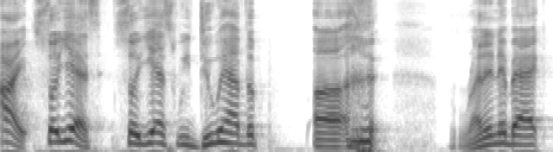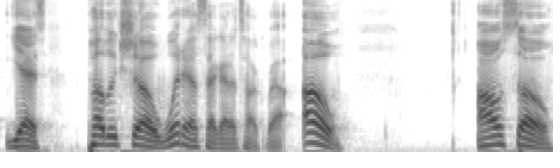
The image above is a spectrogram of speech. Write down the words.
all right. So yes, so yes, we do have the uh running it back. Yes, public show. What else I gotta talk about? Oh, also,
